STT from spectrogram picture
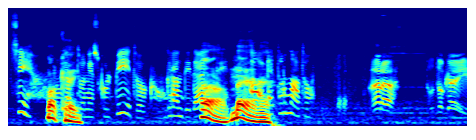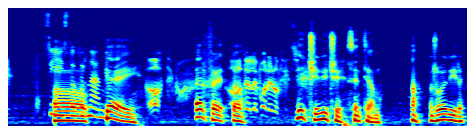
Sì, Ok. un gattone scolpito, con grandi denti. Ah, bene. Ah, è tornato. Lara, tutto ok? Sì, sto tornando. Ok, Ottimo. perfetto. Ho delle buone notizie. Dici, dici, sentiamo. Ah, cosa vuoi dire?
